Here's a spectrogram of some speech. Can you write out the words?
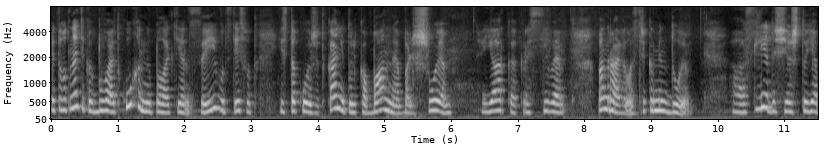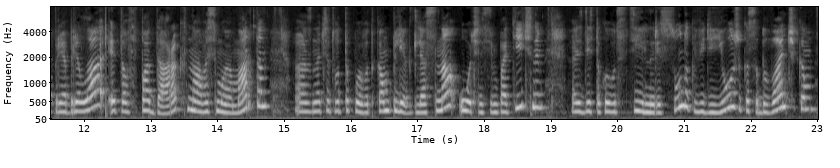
это вот, знаете, как бывает кухонные полотенца, и вот здесь вот из такой же ткани, только банное, большое, яркое, красивое. Понравилось, рекомендую. А, следующее, что я приобрела, это в подарок на 8 марта. А, значит, вот такой вот комплект для сна, очень симпатичный. А, здесь такой вот стильный рисунок в виде ежика с одуванчиком.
